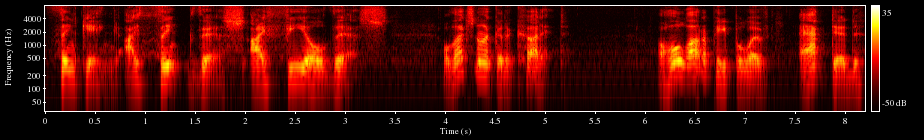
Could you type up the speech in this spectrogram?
thinking. I think this, I feel this. Well, that's not going to cut it. A whole lot of people have acted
